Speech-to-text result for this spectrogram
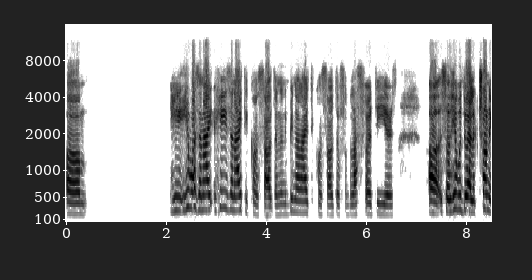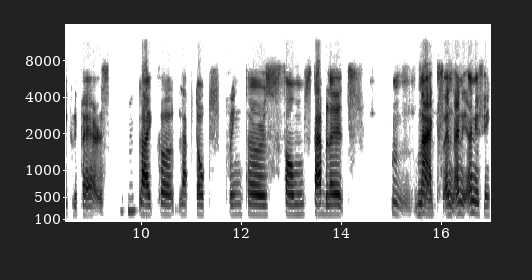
um, he he was an he's an IT consultant and he'd been an IT consultant for the last 30 years. Uh, so he would do electronic repairs mm-hmm. like uh, laptops, printers, phones, tablets, mm, Macs, and, and anything.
